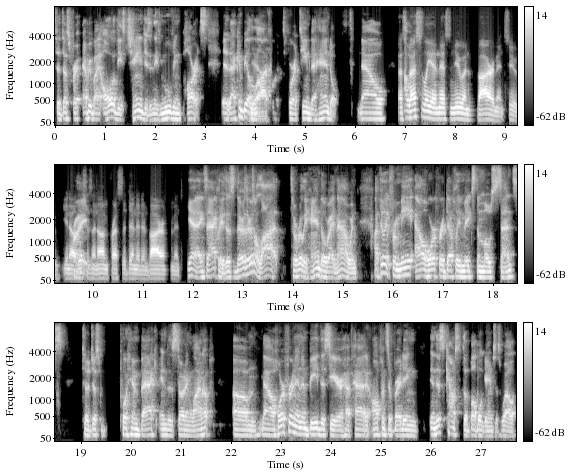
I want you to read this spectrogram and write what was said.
to just for everybody all of these changes and these moving parts that can be a yeah. lot for, for a team to handle now especially in this new environment too you know right. this is an unprecedented environment yeah exactly there's there, there's a lot to really handle right now and i feel like for me al horford definitely makes the most sense to just put him back into the starting lineup um, now, Horford and Embiid this year have had an offensive rating, and this counts the bubble games as well,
